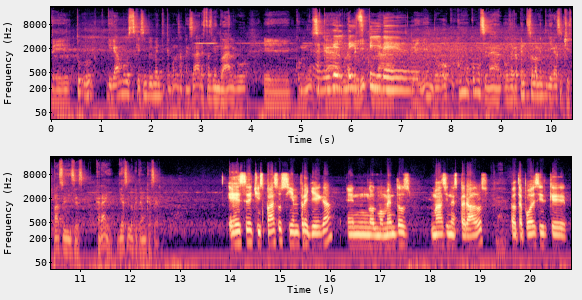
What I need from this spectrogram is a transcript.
De tú, digamos que simplemente te pones a pensar, estás viendo algo eh, con música, te inspire. leyendo, o cómo, cómo se da, o de repente solamente llega ese chispazo y dices, caray, ya sé lo que tengo que hacer. Ese chispazo siempre llega en los momentos más inesperados, pero te puedo decir que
